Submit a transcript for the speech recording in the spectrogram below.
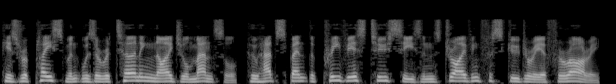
His replacement was a returning Nigel Mansell, who had spent the previous two seasons driving for Scuderia Ferrari.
